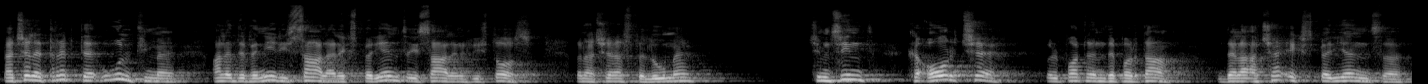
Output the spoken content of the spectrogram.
pe acele trepte ultime ale devenirii sale, ale experienței sale în Hristos în această lume, simțind că orice îl poate îndepărta de la acea experiență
